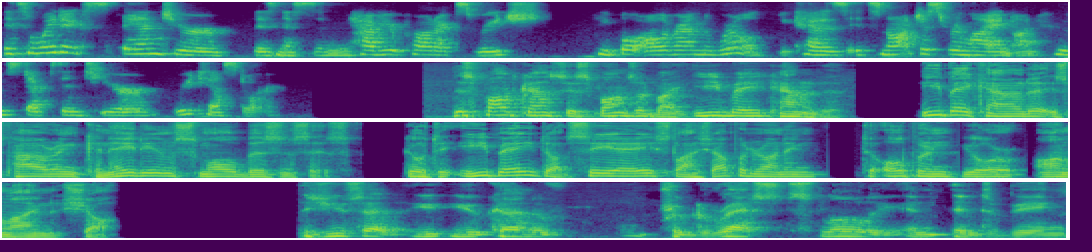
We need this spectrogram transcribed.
it's a way to expand your business and have your products reach people all around the world because it's not just reliant on who steps into your retail store. This podcast is sponsored by eBay Canada. eBay Canada is powering Canadian small businesses. Go to ebay.ca slash up and running to open your online shop. As you said, you, you kind of progressed slowly in, into being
